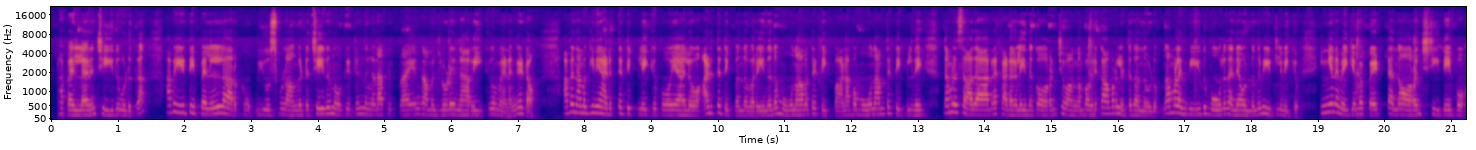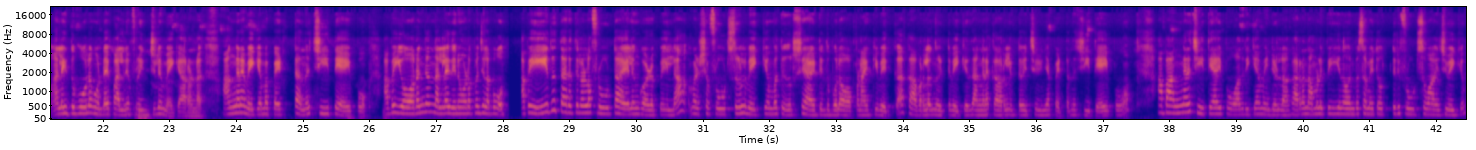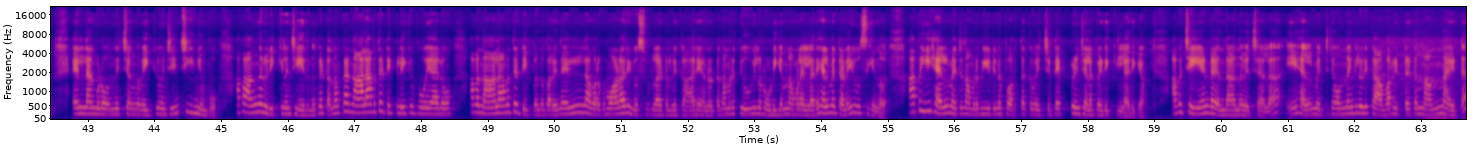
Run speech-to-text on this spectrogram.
അപ്പോൾ എല്ലാവരും ചെയ്ത് കൊടുക്കുക. അപ്പോൾ ഈ ടിപ്പ് എല്ലാവർക്കും യൂസ്ഫുൾ ആകും കേട്ടോ. ചെയ്ത് നോക്കിയിട്ട് നിങ്ങളുടെ അഭിപ്രായം കമന്റിലൂടെ എന്നെ അറിയിക്കുകയും വേണം കേട്ടോ. അപ്പോൾ നമുക്കിനി അടുത്ത ടിപ്പിലേക്ക് പോയാലോ? അടുത്ത ടിപ്പ് എന്ന് പറയുന്നത് മൂന്നാമത്തെ ടിപ്പാണ് അപ്പോൾ മൂന്നാമത്തെ ടിപ്പിൽ നമ്മൾ സാധാരണ കടകളിൽ നിന്നൊക്കെ ഓറഞ്ച് വാങ്ങുമ്പോൾ അവർ കവറിലിട്ട് തന്നു വിടും നമ്മൾ എന്ത് ഇതുപോലെ തന്നെ കൊണ്ടുവന്ന് വീട്ടിൽ വെക്കും. ഇങ്ങനെ വെക്കുമ്പോൾ പെട്ടെന്ന് ഓറഞ്ച് ചീത്തയായി പോകും അല്ല ഇതുപോലെ കൊണ്ടുപോയി പലരും ഫ്രിഡ്ജിലും വയ്ക്കാറുണ്ട് അങ്ങനെ വയ്ക്കുമ്പോൾ പെട്ടെന്ന് ചീത്തയായി പോകും അപ്പോൾ ഈ ഓറഞ്ച് നല്ല ഇതിനോടൊപ്പം ചിലപ്പോൾ അപ്പോൾ ഏത് തരത്തിലുള്ള ഫ്രൂട്ട് ആയാലും കുഴപ്പമില്ല. പക്ഷേ ഫ്രൂട്ട്സുകൾ വെക്കുമ്പോൾ തീർച്ചയായിട്ടും ഇതുപോലെ ഓപ്പൺ ആക്കി വെക്കുക. കവറിലൊന്നും ഇട്ട് വെക്കരുത്. അങ്ങനെ കവറിലിട്ട് വെച്ച് കഴിഞ്ഞാൽ പെട്ടെന്ന് ചീത്തയായി പോകും അപ്പോൾ അങ്ങനെ ചീത്തയായി പോവാതിരിക്കാൻ വേണ്ടിയുള്ള കാരണം നമ്മളിപ്പോൾ ഈ നോൻപ് സമയത്ത് ഒത്തിരി ഫ്രൂട്ട്സ് വാങ്ങിച്ച് വെക്കും. എല്ലാം കൂടെ ഒന്നിച്ചങ്ങ് വെക്കുകയും ചെയ്യും ചീഞ്ഞും പോകും അപ്പോൾ അങ്ങനെ ഒരിക്കലും ചെയ്യരുത് കേട്ടോ. നമുക്ക് നാലാമത്തെ ടിപ്പിലേക്ക് പോയാലോ? അപ്പോൾ നാലാമത്തെ ടിപ്പ് എന്ന് പറയുന്നത് എല്ലാവർക്കും വളരെ യൂസ്ഫുൾ ആയിട്ടുള്ളൊരു കാര്യമാണ് കേട്ടോ. നമ്മുടെ ടൂ വീലർ ഓടിക്കുമ്പോൾ നമ്മളെല്ലാവരും ഹെൽമെറ്റാണ് യൂസ് ചെയ്യുന്നത്. അപ്പോൾ ഈ ഹെൽമെറ്റ് നമ്മൾ വീടിന് പുറത്തൊക്കെ വെച്ചിട്ട് എപ്പോഴും ചിലപ്പോൾ എടുക്കില്ലായിരിക്കും അപ്പോൾ ചെയ്യേണ്ടത് എന്താണെന്ന് വെച്ചാൽ ഈ ഹെൽമെറ്റിന് ഒന്നെങ്കിൽ ഒരു കവർ ഇട്ടിട്ട് നന്നായിട്ട്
